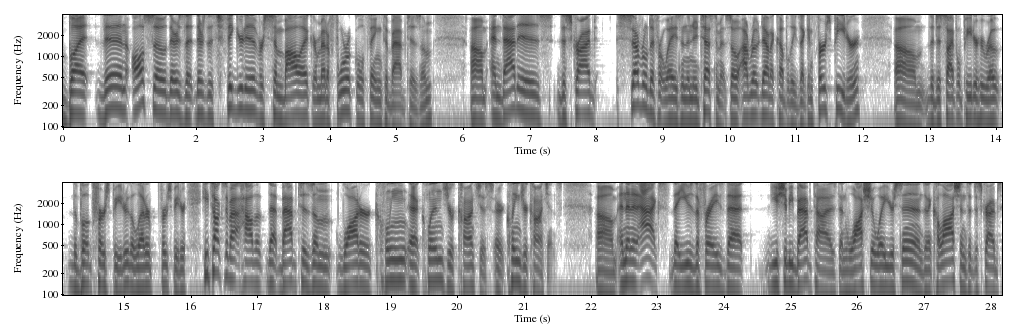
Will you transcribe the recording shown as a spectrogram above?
But then also there's the, there's this figurative or symbolic or metaphorical thing to baptism, um, and that is described several different ways in the New Testament. So I wrote down a couple of these. Like in First Peter, um, the disciple Peter who wrote the book First Peter, the letter First Peter, he talks about how the, that baptism water clean uh, cleanse your conscience or cleans your conscience. Um, and then in Acts, they use the phrase that you should be baptized and wash away your sins. And in Colossians, it describes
